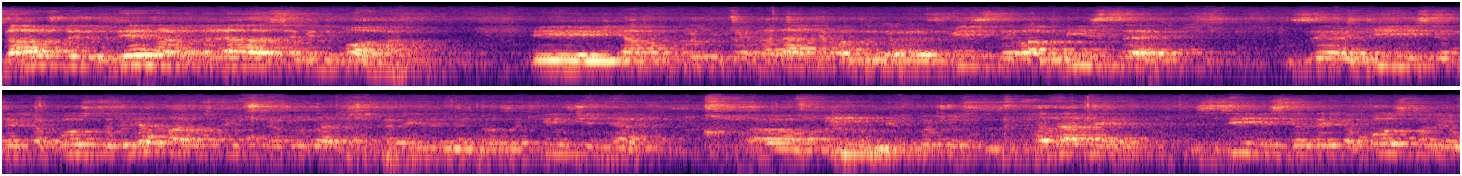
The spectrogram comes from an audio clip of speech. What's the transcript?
Завжди людина видалялася від Бога. І я хочу пригадати вам, е, звісне вам місце з дії святих апостолів. Я пару слів скажу далі перейдемо до закінчення. Е, Хочу згадати з дії святих апостолів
